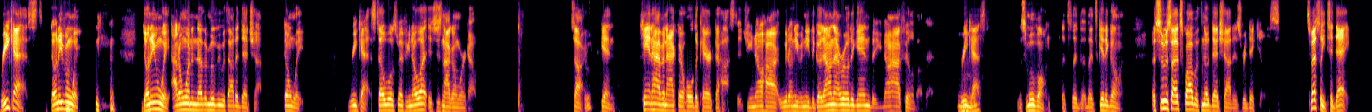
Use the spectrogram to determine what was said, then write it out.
Recast. Don't even hmm. wait. Don't even wait. I don't want another movie without a dead shot don't wait. Recast. Tell will smith you know what? It's just not gonna work out. Sorry. Again can't have an actor hold a character hostage. You know how we don't even need to go down that road again but you know how i feel about that. Mm-hmm. Let's move on let's let, let's get it going a Suicide Squad with no Deadshot is ridiculous, especially today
